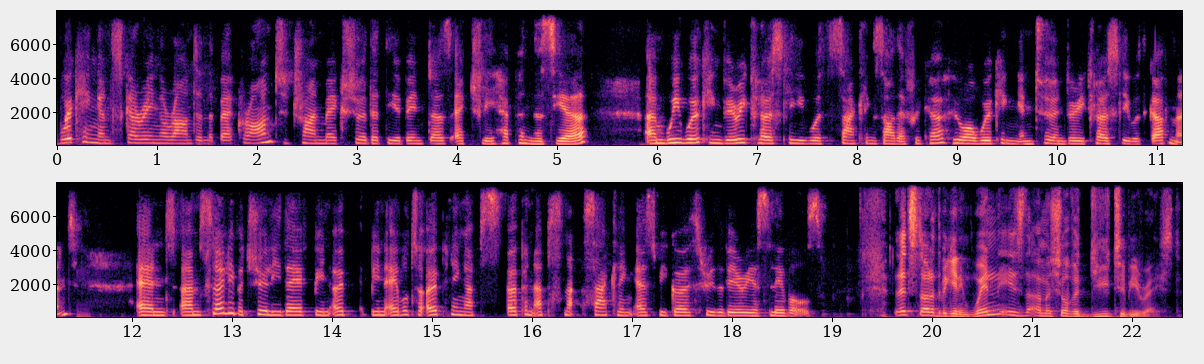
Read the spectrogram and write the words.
working and scurrying around in the background to try and make sure that the event does actually happen this year. Um, we're working very closely with Cycling South Africa, who are working in turn very closely with government. Mm. And um, slowly but surely, they've been op- been able to opening up open up cycling as we go through the various levels. Let's start at the beginning. When is the Amashova due to be raced?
